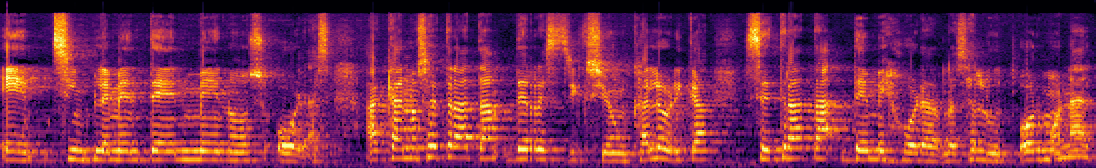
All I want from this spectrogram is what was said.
eh, simplemente en menos horas. Acá no se trata de restricción calórica, se trata de mejorar la salud hormonal.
